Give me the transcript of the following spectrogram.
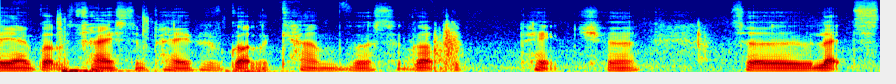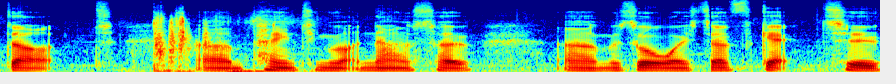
yeah, I've got the tracing paper, I've got the canvas, I've got the picture. So let's start um, painting right now. So um, as always, don't forget to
